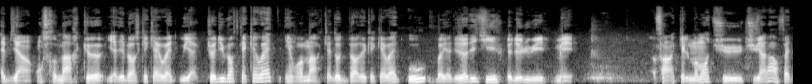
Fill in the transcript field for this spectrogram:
Eh bien, on se remarque qu'il y a des beurres de cacahuète où il y a que du beurre de cacahuète, et on remarque qu'il y a d'autres beurres de cacahuète où bah, il y a des additifs, il y a de l'huile, mais enfin, à quel moment tu, tu viens là en fait?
